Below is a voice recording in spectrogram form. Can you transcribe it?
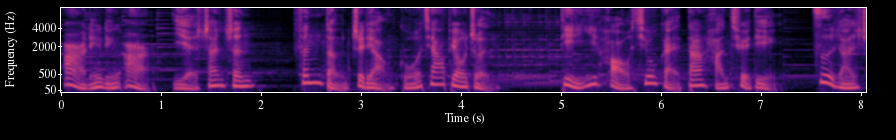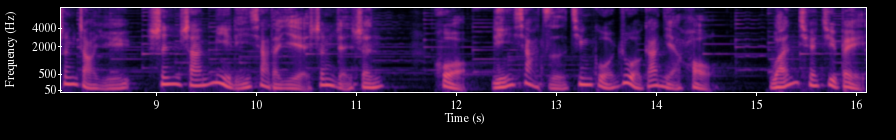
二零零二野山参分等质量国家标准。第一号修改单函确定，自然生长于深山密林下的野生人参，或林下子经过若干年后，完全具备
